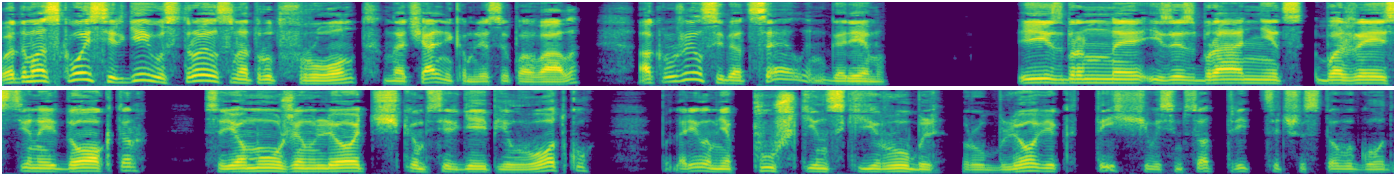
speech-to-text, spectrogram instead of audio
Под Москвой Сергей устроился на трудфронт начальником лесоповала, окружил себя целым гаремом. Избранная из избранниц божественный доктор с ее мужем-летчиком Сергей пил водку, подарила мне пушкинский рубль, рублевик 1836 года.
